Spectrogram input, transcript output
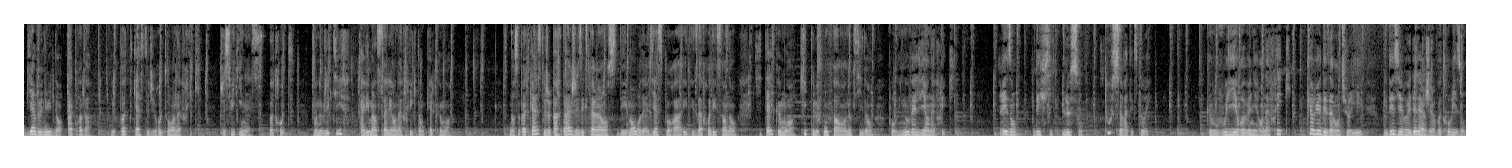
Bienvenue dans Aquaba, le podcast du retour en Afrique. Je suis Inès, votre hôte. Mon objectif Aller m'installer en Afrique dans quelques mois. Dans ce podcast, je partage les expériences des membres de la diaspora et des afrodescendants qui, tels que moi, quittent le confort en Occident pour une nouvelle vie en Afrique. Raisons, défis, leçons, tout sera exploré. Que vous vouliez revenir en Afrique, curieux des aventuriers, ou désireux d'élargir votre horizon,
